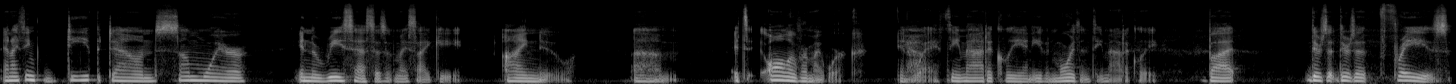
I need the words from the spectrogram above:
and I think deep down, somewhere in the recesses of my psyche, I knew. Um, it's all over my work in a way, thematically and even more than thematically. But there's a there's a phrase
